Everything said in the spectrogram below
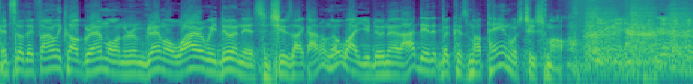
And so they finally called grandma in the room. Grandma, why are we doing this? And she was like, I don't know why you're doing that. I did it because my pan was too small.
